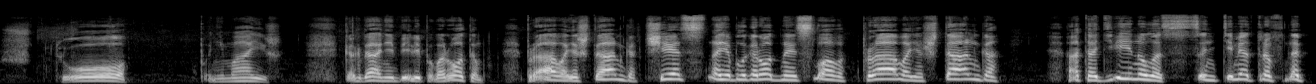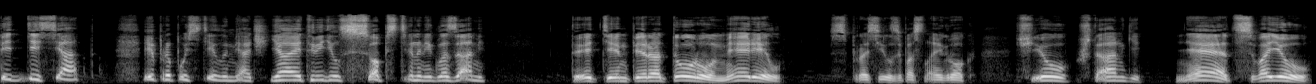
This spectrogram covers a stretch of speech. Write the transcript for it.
«Что?» «Понимаешь, когда они били поворотом, правая штанга, честное благородное слово, правая штанга отодвинулась сантиметров на пятьдесят и пропустила мяч. Я это видел собственными глазами. — Ты температуру мерил? — спросил запасной игрок. — Чью? Штанги? — Нет, свою.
